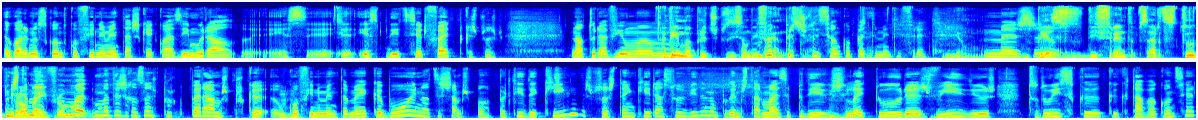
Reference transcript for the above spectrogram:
Agora no segundo confinamento acho que é quase imoral esse, esse pedido ser feito, porque as pessoas na altura havia uma, havia uma predisposição diferente. Uma predisposição completamente Sim. diferente. E um, mas, um peso uh, diferente, apesar de tudo, para o bem e para o mal. Uma, uma das razões porque parámos, porque uhum. o confinamento também acabou e nós achámos, bom, a partir daqui Sim. as pessoas têm que ir à sua vida, não podemos estar mais a pedir-lhes uhum. leituras, uhum. vídeos, tudo isso que, que, que estava a acontecer.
